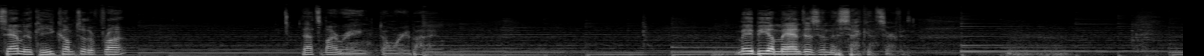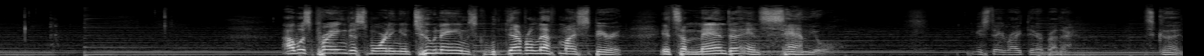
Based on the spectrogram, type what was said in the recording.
Samuel, can you come to the front? That's my ring. Don't worry about it. Maybe Amanda's in the second service. I was praying this morning, and two names never left my spirit. It's Amanda and Samuel. You can stay right there, brother. It's good.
